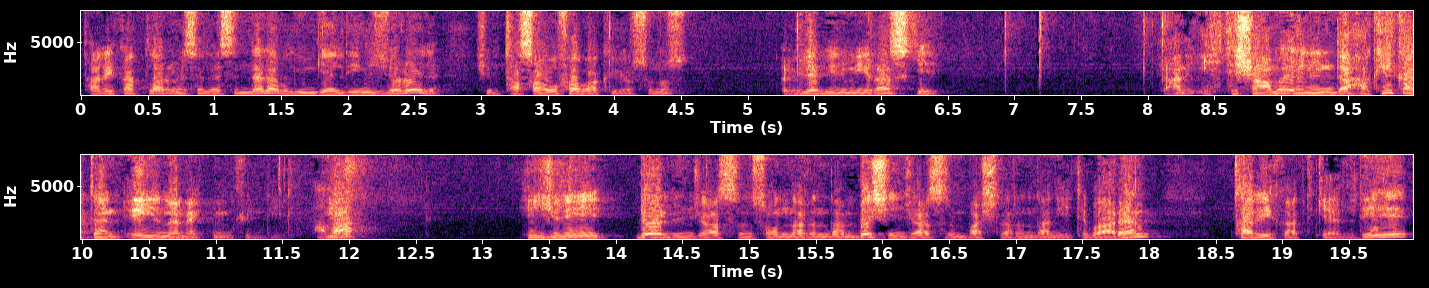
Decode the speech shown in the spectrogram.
tarikatlar meselesinde de bugün geldiğimiz yer öyle. Şimdi tasavvufa bakıyorsunuz. Öyle bir miras ki yani ihtişamı önünde hakikaten eğilmemek mümkün değil. Ama Hicri 4. asrın sonlarından 5. asrın başlarından itibaren tarikat geldi.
